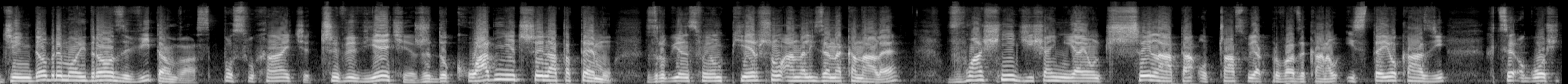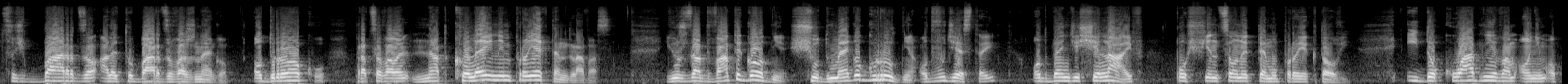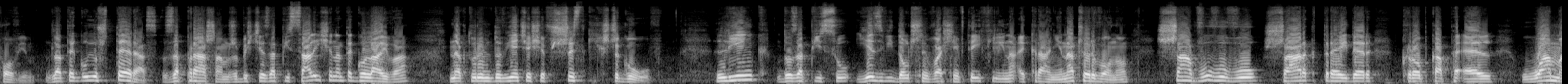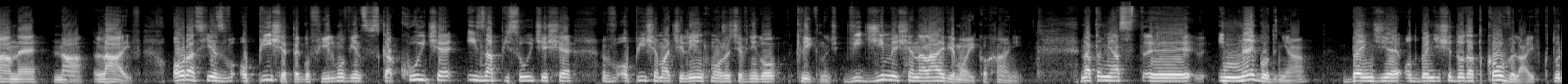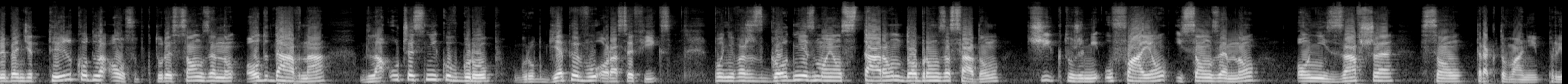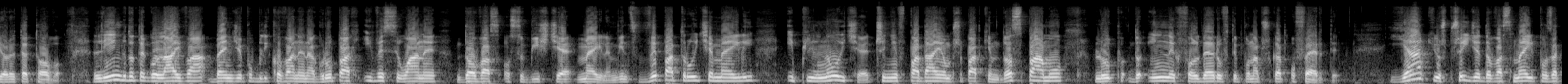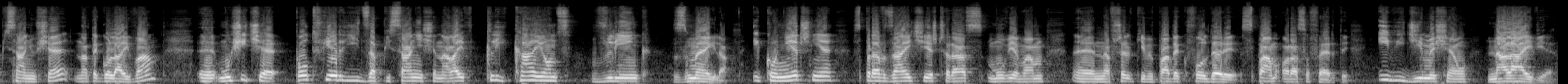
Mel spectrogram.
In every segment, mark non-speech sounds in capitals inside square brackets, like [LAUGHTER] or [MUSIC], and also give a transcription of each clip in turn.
Dzień dobry moi drodzy, witam was. Posłuchajcie, czy wy wiecie, że dokładnie 3 lata temu zrobiłem swoją pierwszą analizę na kanale? Właśnie dzisiaj mijają 3 lata od czasu jak prowadzę kanał i z tej okazji chcę ogłosić coś bardzo, ale to bardzo ważnego. Od roku pracowałem nad kolejnym projektem dla was. Już za dwa tygodnie, 7 grudnia o 20 odbędzie się live poświęcony temu projektowi. I dokładnie Wam o nim opowiem. Dlatego już teraz zapraszam, żebyście zapisali się na tego live'a, na którym dowiecie się wszystkich szczegółów. Link do zapisu jest widoczny właśnie w tej chwili na ekranie, na czerwono, www.sharktrader.pl łamane na live. Oraz jest w opisie tego filmu, więc wskakujcie i zapisujcie się. W opisie macie link, możecie w niego kliknąć. Widzimy się na live, moi kochani. Natomiast yy, innego dnia będzie, odbędzie się dodatkowy live, który będzie tylko dla osób, które są ze mną od dawna, dla uczestników grup, grup GPW oraz FX, ponieważ zgodnie z moją starą, dobrą zasadą, ci, którzy mi ufają i są ze mną, oni zawsze są traktowani priorytetowo. Link do tego live'a będzie publikowany na grupach i wysyłany do Was osobiście mailem, więc wypatrujcie maili i pilnujcie, czy nie wpadają przypadkiem do spamu lub do innych folderów typu na przykład oferty. Jak już przyjdzie do Was mail po zapisaniu się na tego live'a, y, musicie potwierdzić zapisanie się na live klikając w link z maila. I koniecznie sprawdzajcie jeszcze raz, mówię Wam e, na wszelki wypadek foldery spam oraz oferty. I widzimy się na live.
